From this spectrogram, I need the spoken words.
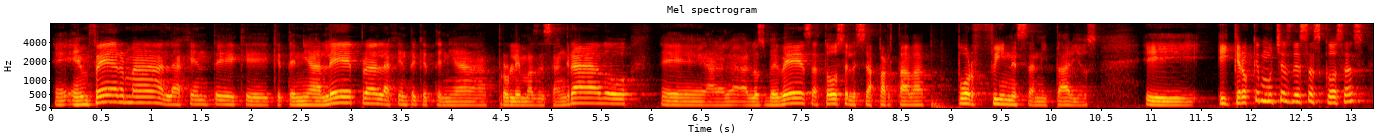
eh, enferma, a la gente que, tenía lepra, a la gente que tenía problemas de sangrado, eh, a, los bebés, a todos se les apartaba por fines sanitarios. Y creo que muchas de esas cosas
